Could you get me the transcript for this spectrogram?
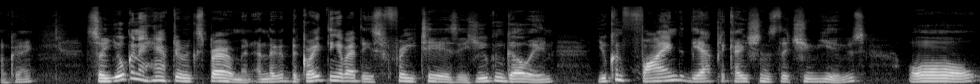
Okay, so you're going to have to experiment. And the, the great thing about these free tiers is you can go in, you can find the applications that you use or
